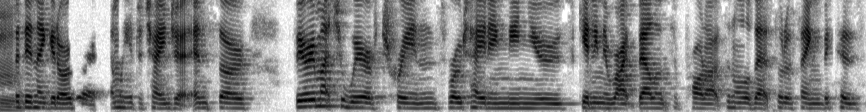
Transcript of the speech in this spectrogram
Mm. but then they get over it, and we have to change it. And so, very much aware of trends, rotating menus, getting the right balance of products, and all of that sort of thing. Because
